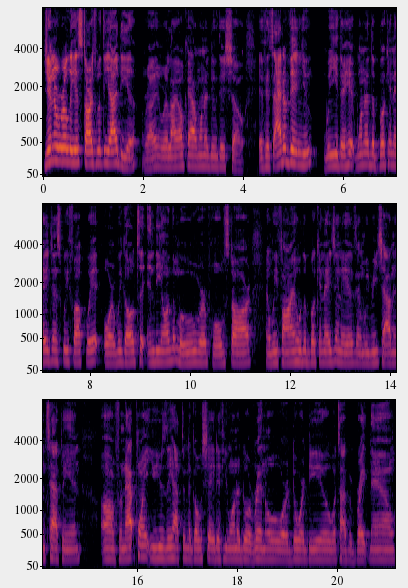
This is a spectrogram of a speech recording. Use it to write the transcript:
generally it starts with the idea, right? We're like, okay, I want to do this show. If it's at a venue, we either hit one of the booking agents we fuck with, or we go to Indie on the Move or Pool Pollstar, and we find who the booking agent is, and we reach out and tap in. Um, from that point, you usually have to negotiate if you want to do a rental or a door deal, what type of breakdown,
